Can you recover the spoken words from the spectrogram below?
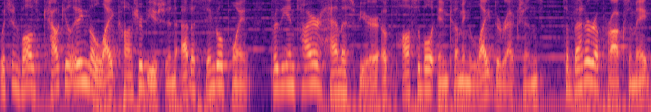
which involves calculating the light contribution at a single point for the entire hemisphere of possible incoming light directions to better approximate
